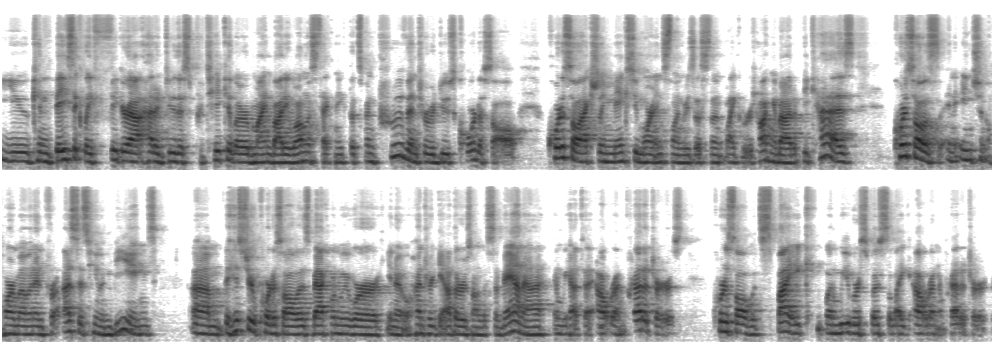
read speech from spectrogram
you can basically figure out how to do this particular mind body wellness technique that's been proven to reduce cortisol. Cortisol actually makes you more insulin resistant, like we were talking about because cortisol is an ancient hormone, and for us as human beings, um, the history of cortisol is back when we were, you know, hunter gatherers on the savannah and we had to outrun predators. Cortisol would spike when we were supposed to like outrun a predator.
